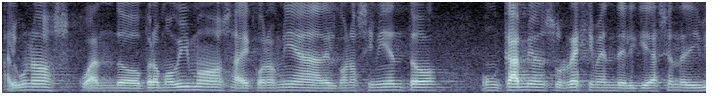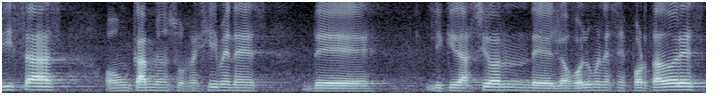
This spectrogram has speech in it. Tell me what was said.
algunos cuando promovimos a economía del conocimiento un cambio en su régimen de liquidación de divisas o un cambio en sus regímenes de liquidación de los volúmenes exportadores,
